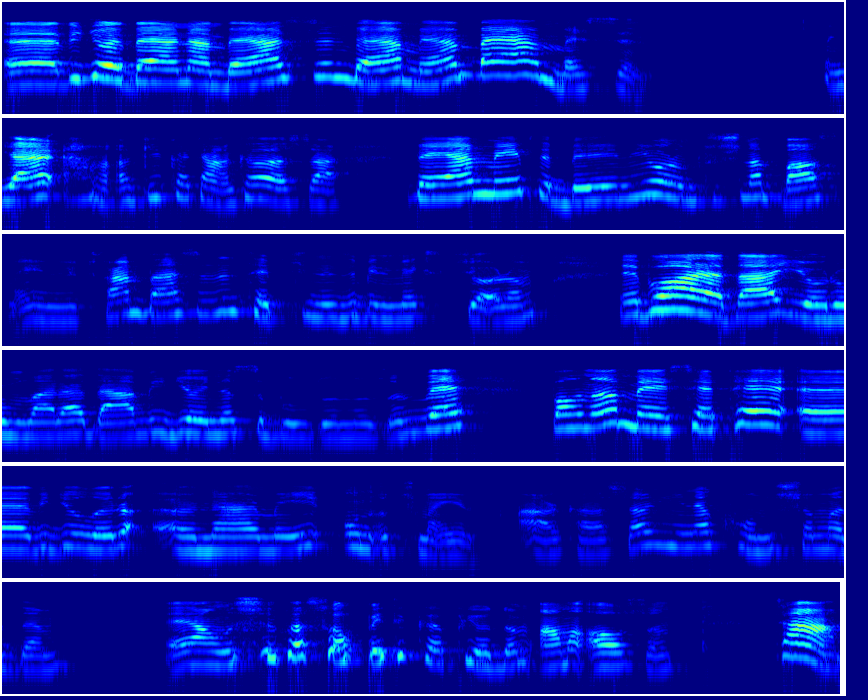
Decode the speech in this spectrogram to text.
E, videoyu beğenen beğensin, beğenmeyen beğenmesin. Ger hakikaten arkadaşlar beğenmeyip de beğeniyorum tuşuna basmayın lütfen. Ben sizin tepkinizi bilmek istiyorum. Ve bu arada yorumlara da videoyu nasıl bulduğunuzu ve bana MSP e, videoları önermeyi unutmayın arkadaşlar. Yine konuşamadım. E, yanlışlıkla sohbeti kapıyordum ama olsun. Tamam.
